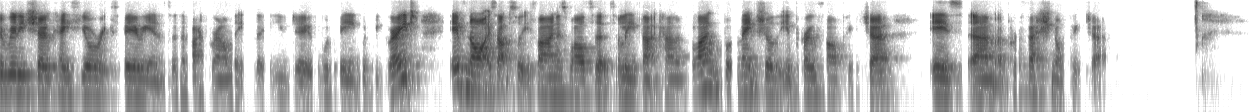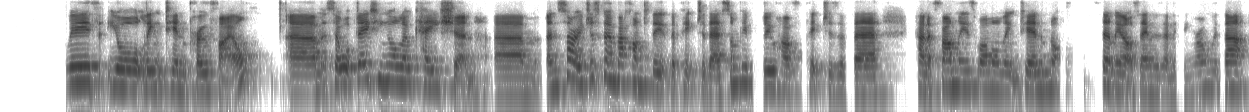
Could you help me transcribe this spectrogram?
to really showcase your experience and the background that, that you do would be would be great. If not, it's absolutely fine as well to, to leave that kind of blank, but make sure that your profile picture is um, a professional picture. With your LinkedIn profile, um, so updating your location. Um, and sorry, just going back onto the, the picture there, some people do have pictures of their kind of family as well on LinkedIn. I'm not certainly not saying there's anything wrong with that,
